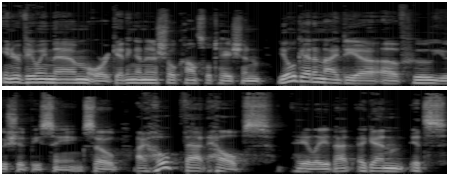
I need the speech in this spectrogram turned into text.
interviewing them or getting an initial consultation, you'll get an idea of who you should be seeing. So I hope that helps, Haley. That again, it's,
